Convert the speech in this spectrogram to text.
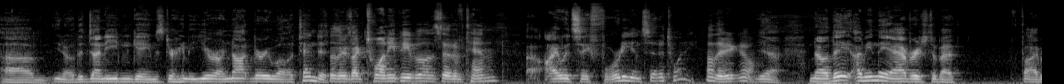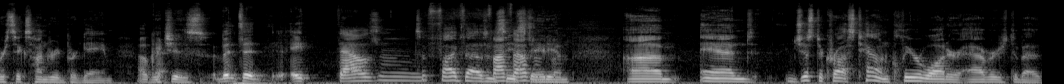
Um, you know the Dunedin games during the year are not very well attended. so there's like 20 people instead of 10? I would say forty instead of twenty. Oh, there you go. Yeah. No, they. I mean, they averaged about five or six hundred per game, Okay. which is But it's a 8,000? it's a five thousand seat 5,000? stadium, um, and just across town, Clearwater averaged about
